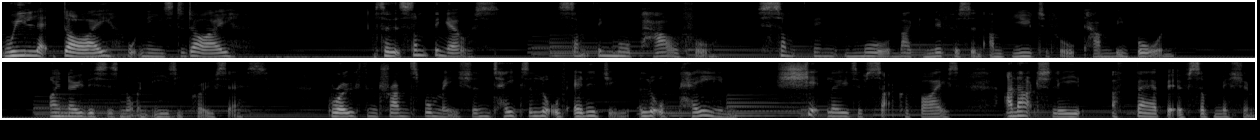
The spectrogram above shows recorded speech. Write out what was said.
We let die what needs to die so that something else, something more powerful, something more magnificent and beautiful can be born. I know this is not an easy process. Growth and transformation takes a lot of energy, a lot of pain, shitloads of sacrifice, and actually a fair bit of submission.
